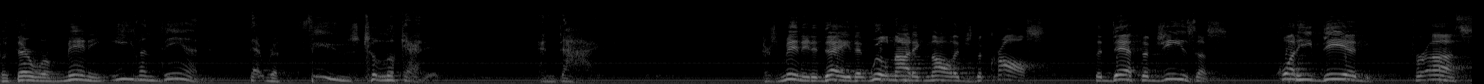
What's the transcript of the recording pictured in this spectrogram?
But there were many, even then, that refused to look at it and died. There's many today that will not acknowledge the cross, the death of Jesus, what he did for us.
